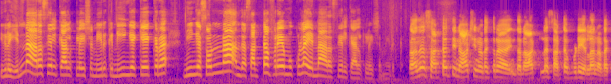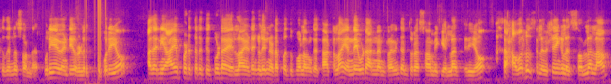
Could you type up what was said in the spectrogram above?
இதுல என்ன அரசியல் கால்குலேஷன் இருக்கு? நீங்க கேட்கிற நீங்க சொன்ன அந்த சட்ட ஃப்ரேமுக்குள்ள என்ன அரசியல் கால்குலேஷன் இருக்கு? சட்டத்தின் ஆட்சி நடக்கிற இந்த நாட்டுல சட்டப்படி எப்படி எல்லாம் நடக்குதுன்னு சொன்னார். புரிய வேண்டியவர்களுக்கு புரியும். அதை நியாயப்படுத்துறதுக்கு கூட எல்லா இடங்களிலும் நடப்பது போல அவங்க காட்டலாம். என்னை விட அண்ணன் ரவீந்திரன் துரசாமிக்கு எல்லாம் தெரியும். அவரும் சில விஷயங்களை சொல்லலாம்.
